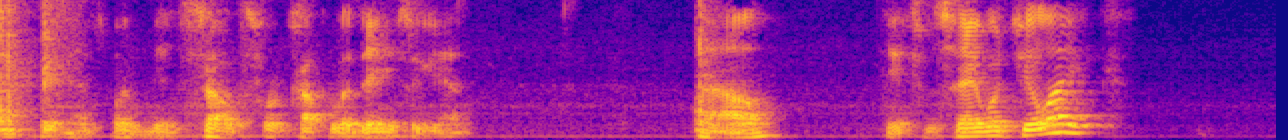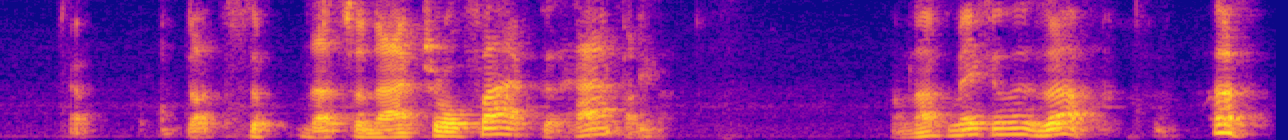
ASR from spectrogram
It's been south for a couple of days again. Now, you can say what you like. That's the, that's an actual fact that happened. I'm not making this up.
